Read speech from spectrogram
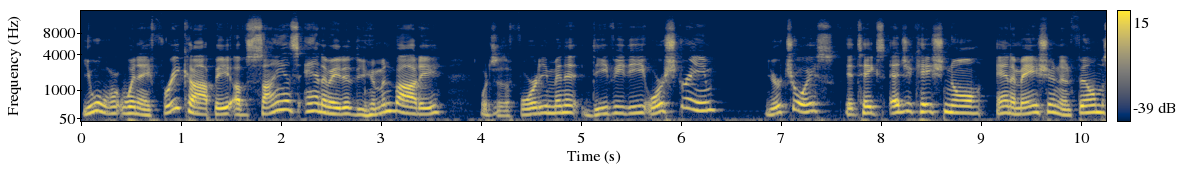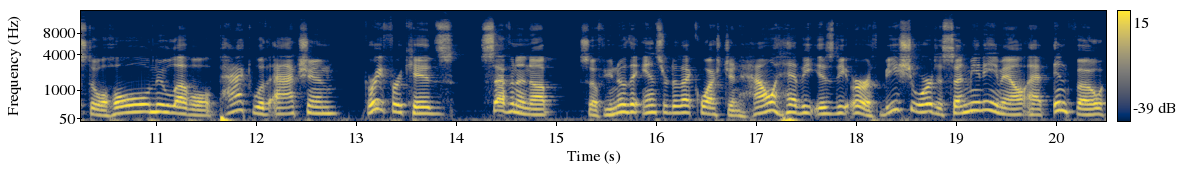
you will win a free copy of Science Animated The Human Body, which is a 40 minute DVD or stream, your choice. It takes educational animation and films to a whole new level, packed with action, great for kids, 7 and up. So if you know the answer to that question, how heavy is the Earth? Be sure to send me an email at info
